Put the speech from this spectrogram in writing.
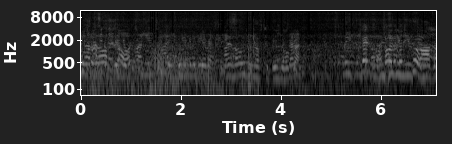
They are asking you for you to leave or you're going to be arrested. I'm old enough to be your Okay. Please. I'm giving you father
